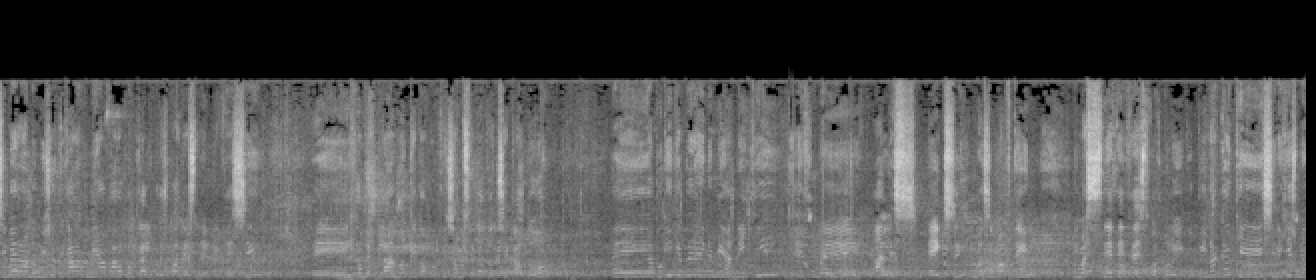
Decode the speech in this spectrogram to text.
Σήμερα νομίζω ότι κάναμε μια πάρα πολύ καλή προσπάθεια στην επίθεση. Ε, είχαμε πλάνο και το ακολουθήσαμε στο 100%. Ε, από εκεί και πέρα είναι μια νίκη. Έχουμε άλλες έξι μαζί με αυτήν. Είμαστε στη δεύτερη θέση του βαθμολογικού πίνακα και συνεχίζουμε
